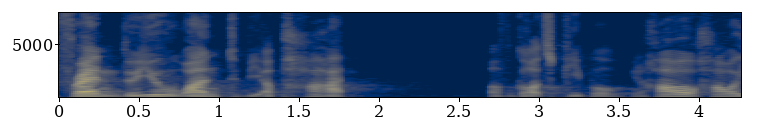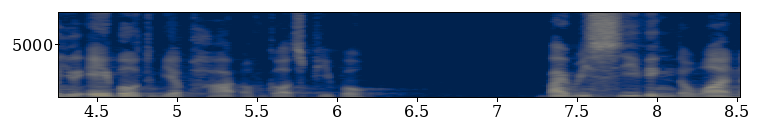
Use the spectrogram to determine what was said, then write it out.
So, friend, do you want to be a part of God's people? You know, how, how are you able to be a part of God's people? By receiving the one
